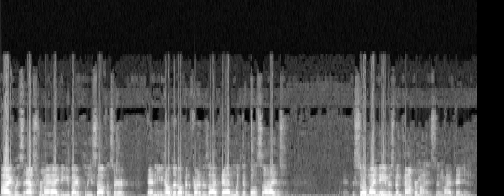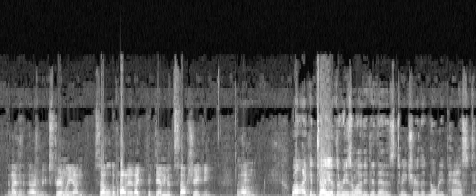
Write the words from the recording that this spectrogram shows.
I was asked for my ID by a police officer, and he held it up in front of his iPad and looked at both sides. So my name has been compromised, in my opinion, and I, Okay. I'm extremely unsettled about it. I, I can't even stop shaking. Okay. Um, Well, I can tell you the reason why they did that is to make sure that nobody passed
